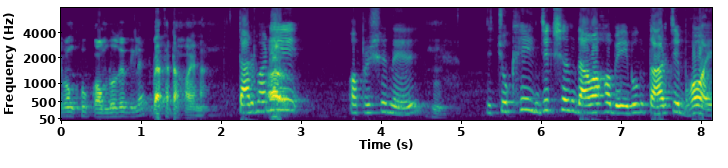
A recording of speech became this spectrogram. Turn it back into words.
এবং খুব কম ডোজে দিলে ব্যথাটা হয় না। তার মানে অপারেশনের যে চোখে ইঞ্জেকশন দেওয়া হবে এবং তার যে ভয়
